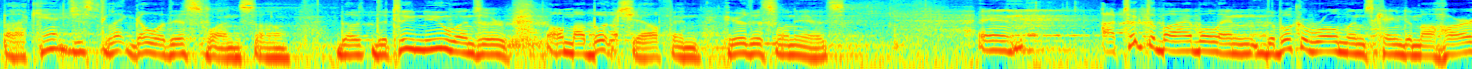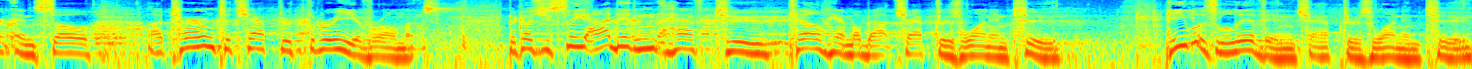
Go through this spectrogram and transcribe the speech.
but I can't just let go of this one. So the, the two new ones are on my bookshelf, and here this one is. And I took the Bible, and the book of Romans came to my heart, and so I turned to chapter 3 of Romans. Because you see, I didn't have to tell him about chapters 1 and 2. He was living chapters 1 and 2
